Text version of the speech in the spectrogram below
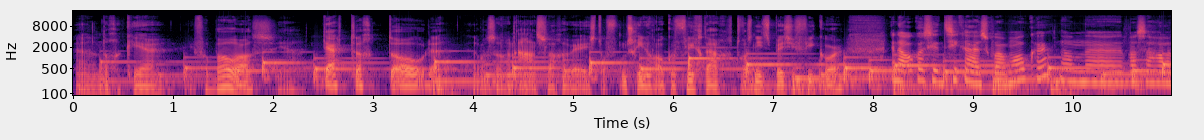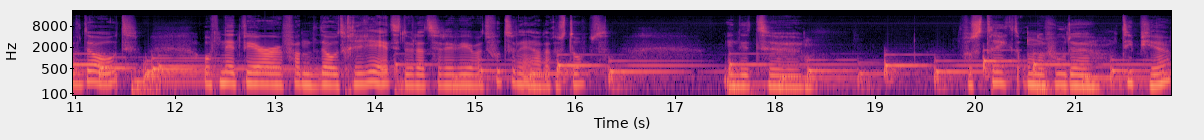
En dan nog een keer voor Boas. Ja, 30 doden. Er was nog een aanslag geweest. Of misschien nog ook een vliegtuig. Het was niet specifiek hoor. En ook als je in het ziekenhuis kwam ook, hè, dan uh, was ze half dood. Of net weer van de dood gered. Doordat ze er weer wat voedsel in hadden gestopt. In dit uh, volstrekt ondervoede typeje.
